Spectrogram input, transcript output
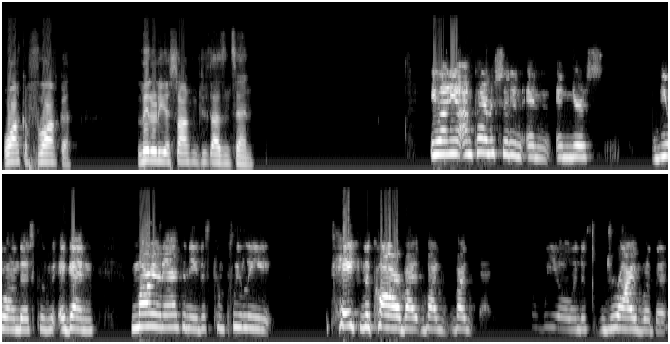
Waka Flocka. Literally a song from 2010. Ilania, I'm kind of interested in, in, in your view on this because, again, Mario and Anthony just completely take the car by, by, by the wheel and just drive with it.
